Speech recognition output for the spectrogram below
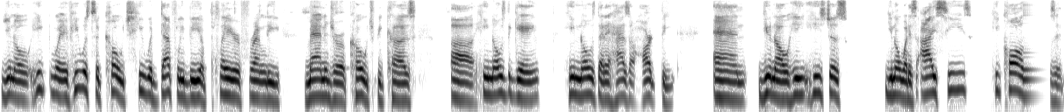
you know, he if he was to coach, he would definitely be a player friendly manager or coach because uh, he knows the game, he knows that it has a heartbeat, and you know he he's just you know what his eye sees, he calls it. So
